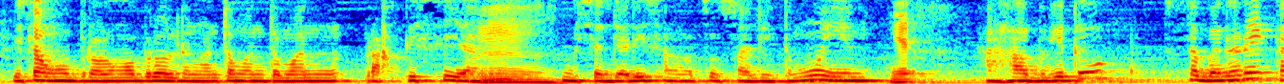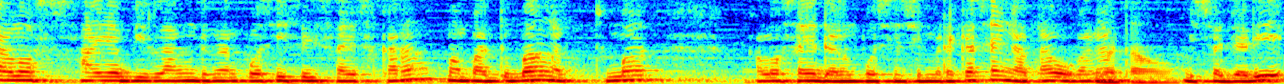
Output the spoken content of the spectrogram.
bisa ngobrol-ngobrol dengan teman-teman praktisi yang Hmm. bisa jadi sangat susah ditemuin Ya. hal-hal begitu sebenarnya kalau saya bilang dengan posisi saya sekarang membantu banget cuma kalau saya dalam posisi mereka saya nggak tahu karena Nggak tahu. bisa jadi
